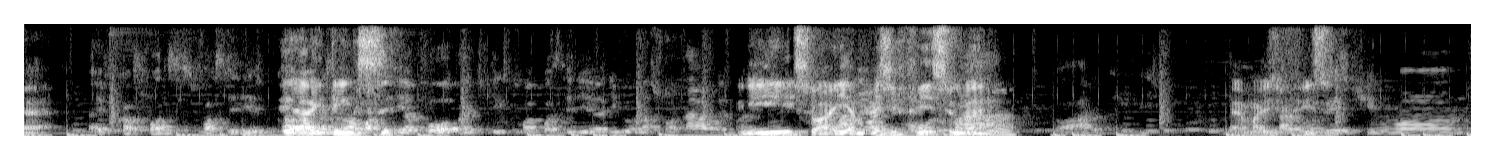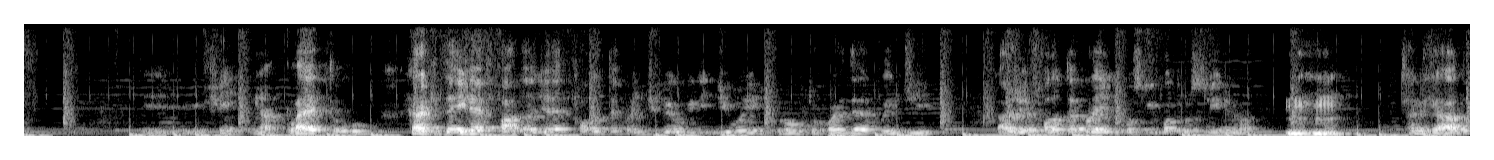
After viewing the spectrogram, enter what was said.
É. Aí fica foda essas parcerias. É, aí tem que ser. Uma parceria boa pra gente tem que ser uma parceria a nível nacional, né? Isso, aí é mais difícil, né? Claro, é difícil. É mais difícil. investir numa enfim, em atleta. Ou... Cara, que daí já é, foda, já é foda até pra gente ver o Big Deal aí, pro trocar ideia com o Edi. Cara, já é foda até pra ele conseguir patrocínio, mano. Uhum. Tá ligado?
